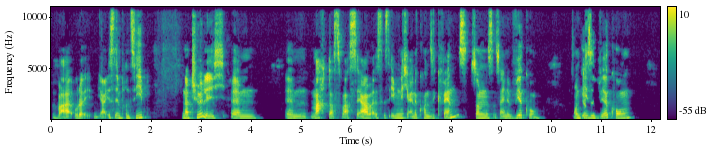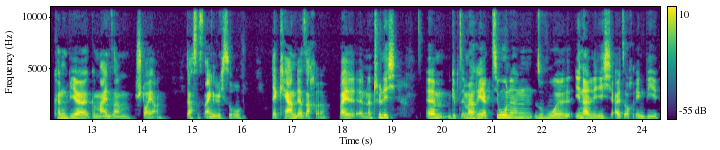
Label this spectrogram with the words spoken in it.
war oder ja, ist im Prinzip natürlich ähm, ähm, macht das was, ja, aber es ist eben nicht eine Konsequenz, sondern es ist eine Wirkung. Und ja. diese Wirkung können wir gemeinsam steuern. Das ist eigentlich so der Kern der Sache. Weil äh, natürlich ähm, gibt es immer Reaktionen, sowohl innerlich als auch irgendwie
